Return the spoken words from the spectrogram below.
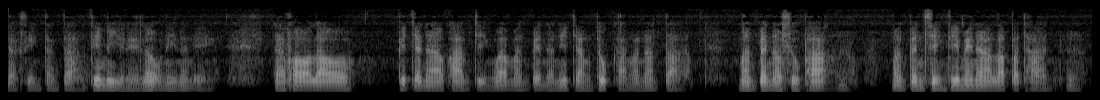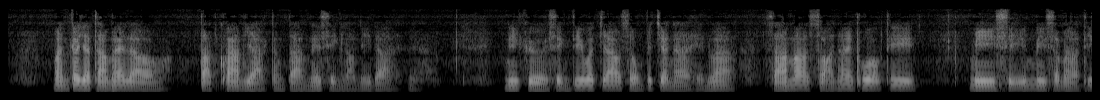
จากสิ่งต่างๆ ที่มีอยู่ในโลกนี้นั่นเอง แต่พอเราพิจารณาความจริงว่ามันเป็นอนิจจังทุกขังอนัตตา มันเป็นอสุภะ มันเป็นสิ่งที่ไม่น่ารับประทาน มันก็จะทำให้เราตัดความอยากต่างๆ ในสิ่งเหล่านี้ได้ นี่คือสิ่งที่พระเจ้าทรงพิจารณาเห็นว่าสามารถสอนให้พวกที่มีศีลมีสมาธิ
